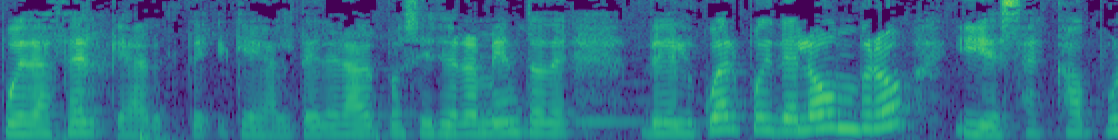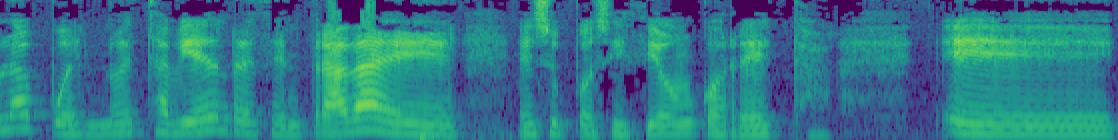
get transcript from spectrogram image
puede hacer que, que altere el posicionamiento del cuerpo y del hombro y esa escápula pues no está bien recentrada en, su posición correcta. Eh,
